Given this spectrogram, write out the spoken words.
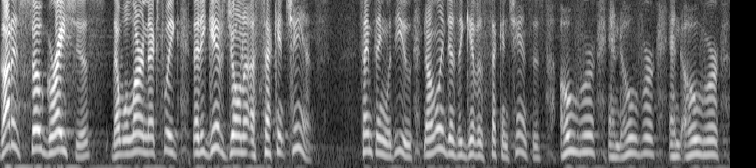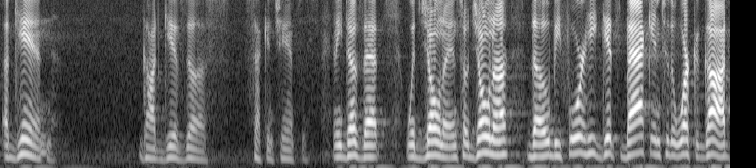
God is so gracious that we'll learn next week that he gives Jonah a second chance. Same thing with you. Not only does He give us second chances, over and over and over again, God gives us second chances. And He does that with Jonah. And so, Jonah, though, before he gets back into the work of God,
